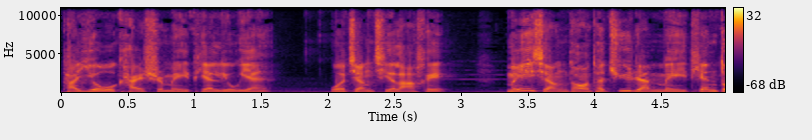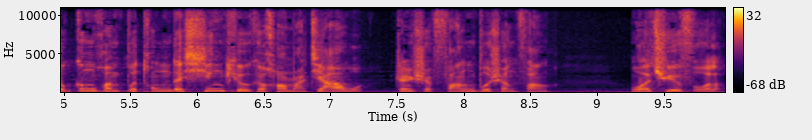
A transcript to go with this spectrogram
他又开始每天留言，我将其拉黑。没想到他居然每天都更换不同的新 QQ 号码加我，真是防不胜防。我屈服了，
